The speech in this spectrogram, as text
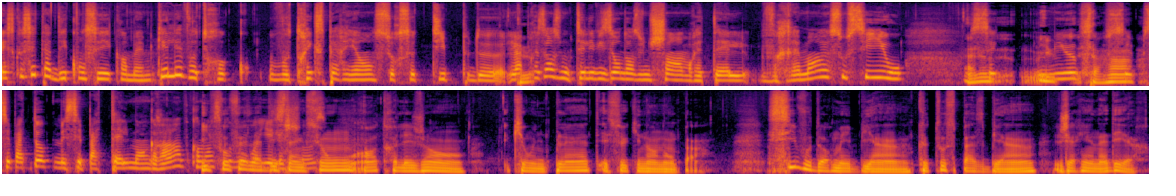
Est-ce que c'est à déconseiller quand même? Quelle est votre votre expérience sur ce type de... La présence d'une télévision dans une chambre est-elle vraiment un souci ou c'est mieux, c'est pas top, mais c'est pas tellement grave? Comment Il faut faire la distinction entre les gens qui ont une plainte et ceux qui n'en ont pas. Si vous dormez bien, que tout se passe bien, j'ai rien à dire.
